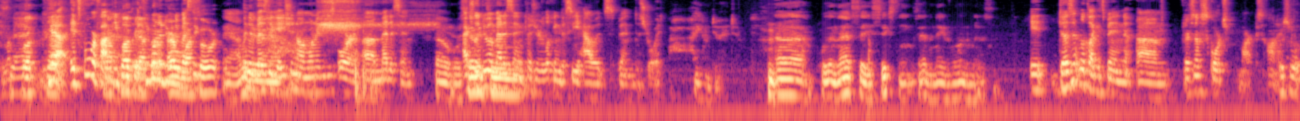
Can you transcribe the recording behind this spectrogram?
snag. pluck- can I- Yeah, it's four or five people. If you want to do an herb with my investigation. Yeah, I'm an do that. investigation on one of these or uh, medicine. So, Actually, do a medicine because you're looking to see how it's been destroyed. How you gonna do it? Uh, well then that's a 16. 'cause I have a negative one to medicine. It doesn't look like it's been. Um, there's no scorch marks on it. Which one?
